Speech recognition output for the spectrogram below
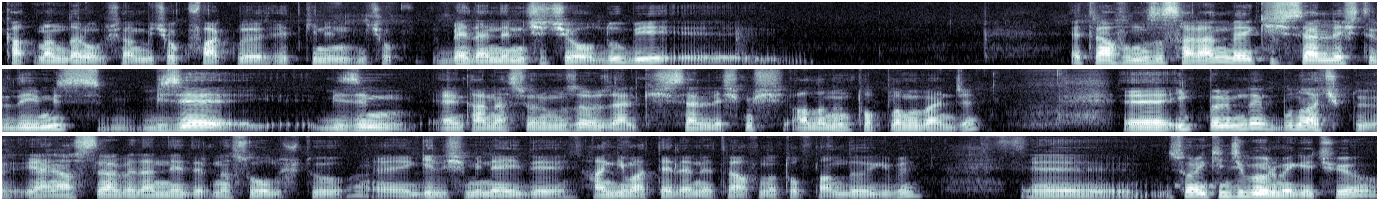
katmandan oluşan, birçok farklı etkinin, birçok bedenlerin iç içe olduğu bir e, etrafımızı saran ve kişiselleştirdiğimiz bize bizim enkarnasyonumuza özel kişiselleşmiş alanın toplamı bence. Ee, ilk bölümde bunu açıklıyor. Yani astral beden nedir, nasıl oluştu, e, gelişimi neydi, hangi maddelerin etrafında toplandığı gibi. Ee, sonra ikinci bölüme geçiyor.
